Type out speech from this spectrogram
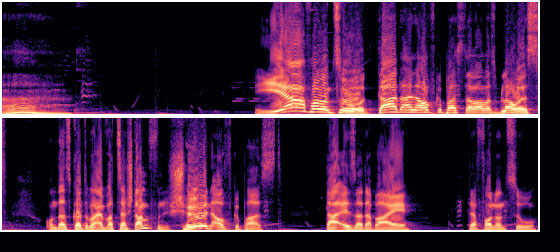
Ah. Ja, von uns zu. Da hat einer aufgepasst, da war was Blaues. Und das konnte man einfach zerstampfen. Schön aufgepasst. Da ist er dabei. Der von uns zu.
